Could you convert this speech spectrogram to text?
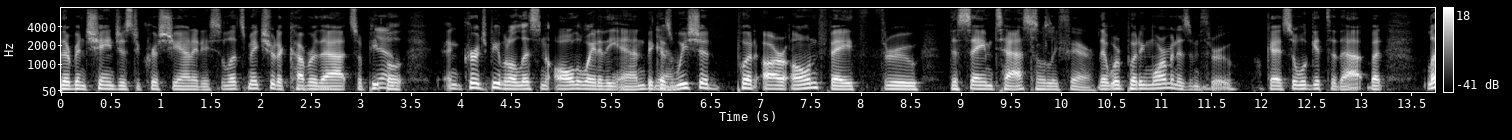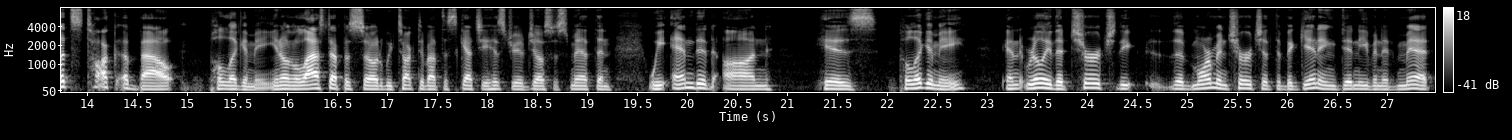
there been changes to Christianity? So let's make sure to cover mm-hmm. that so people yeah. encourage people to listen all the way to the end because yeah. we should put our own faith through the same test. Totally fair. That we're putting Mormonism through. Okay, so we'll get to that. But let's talk about polygamy. You know, in the last episode, we talked about the sketchy history of Joseph Smith, and we ended on his polygamy. And really, the church, the the Mormon church at the beginning, didn't even admit.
